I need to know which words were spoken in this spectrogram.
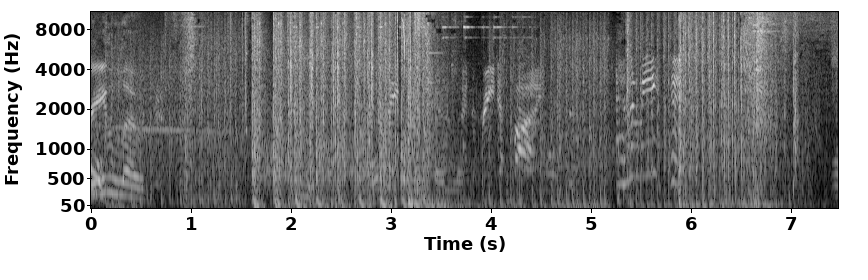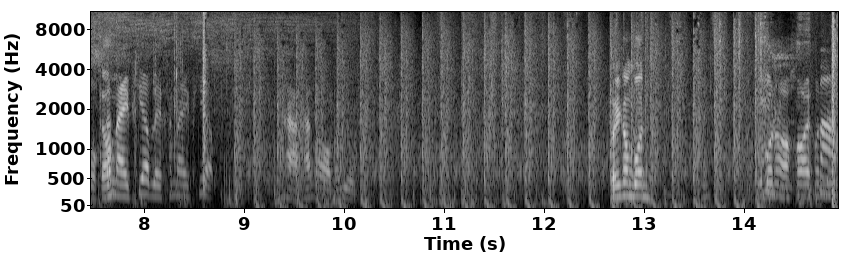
Reload. The safe zone has been redefined. เดี๋ยวข้างในเพียบเลยข้างในเพียบ หาทางออกมาอยู่เฮ้ยข้างบนอยู่บนหอคอยคนหนึง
